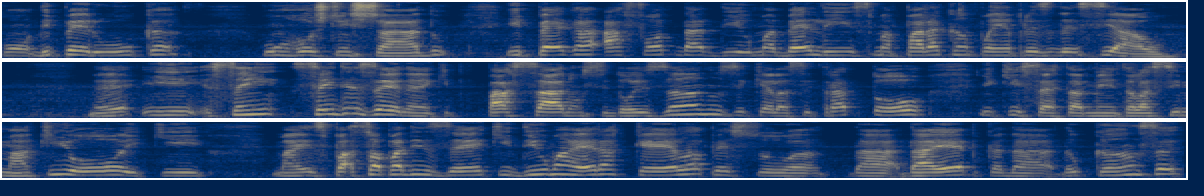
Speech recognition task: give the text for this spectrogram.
com de peruca, com o rosto inchado, e pega a foto da Dilma belíssima para a campanha presidencial. Né? E sem, sem dizer né, que passaram-se dois anos e que ela se tratou e que certamente ela se maquiou e que. Mas só para dizer que Dilma era aquela pessoa da, da época da, do câncer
